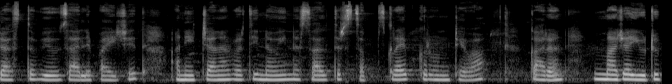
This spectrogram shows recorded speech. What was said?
जास्त व्ह्यूज आले पाहिजेत. आणि चॅनलवरती नवीन असाल तर सबस्क्राईब करून ठेवा. कारण मी माझ्या यूट्यूब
